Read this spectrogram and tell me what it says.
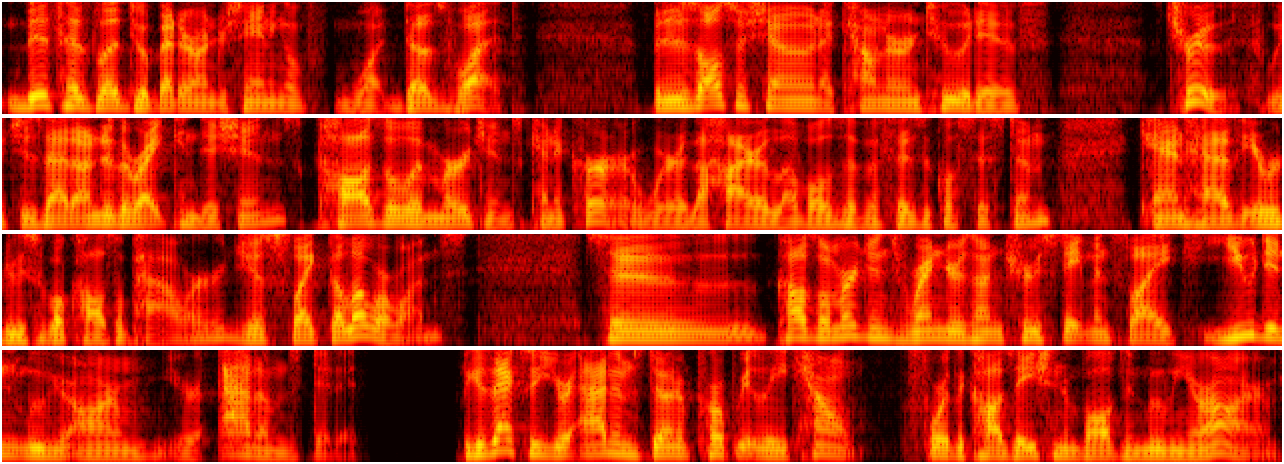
This has led to a better understanding of what does what. But it has also shown a counterintuitive truth, which is that under the right conditions, causal emergence can occur where the higher levels of a physical system can have irreducible causal power, just like the lower ones. So, causal emergence renders untrue statements like, you didn't move your arm, your atoms did it. Because actually, your atoms don't appropriately account for the causation involved in moving your arm.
